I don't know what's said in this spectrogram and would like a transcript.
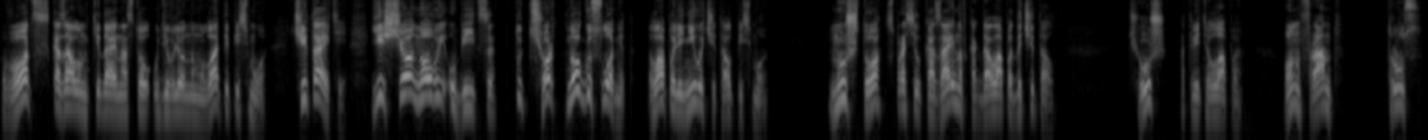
«Вот», — сказал он, кидая на стол удивленному лапе письмо, — «читайте, еще новый убийца. Тут черт ногу сломит!» Лапа лениво читал письмо. «Ну что?» — спросил Казаринов, когда Лапа дочитал. «Чушь», — ответил Лапа. «Он франт, трус.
